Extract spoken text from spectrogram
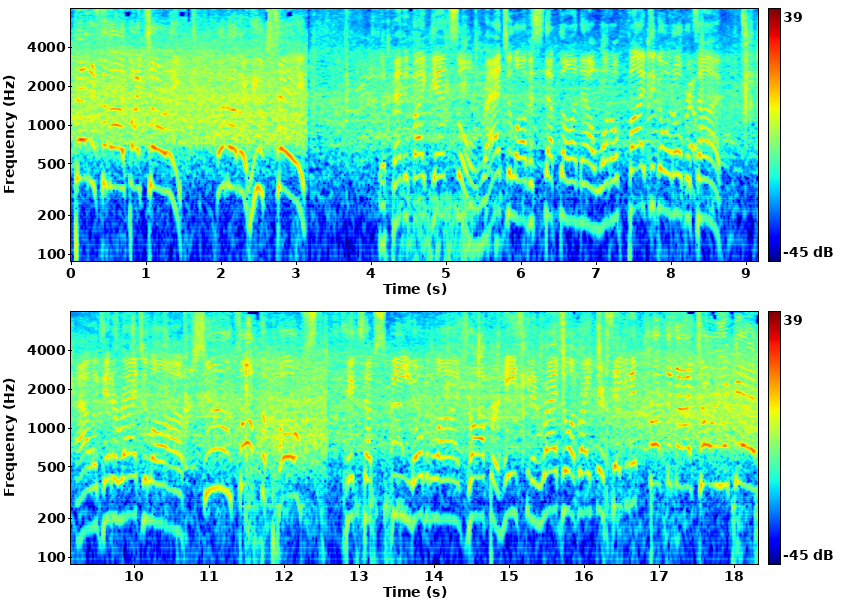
Benn is denied by Jarry. Another huge save. Defended by Guentzel. Radulov has stepped on now. 105 to go in overtime. Alexander Radulov shoots off the post. Picks up speed over the line. Dropper, Haskin and Radulov right there, taking it front denied. Jarry again.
